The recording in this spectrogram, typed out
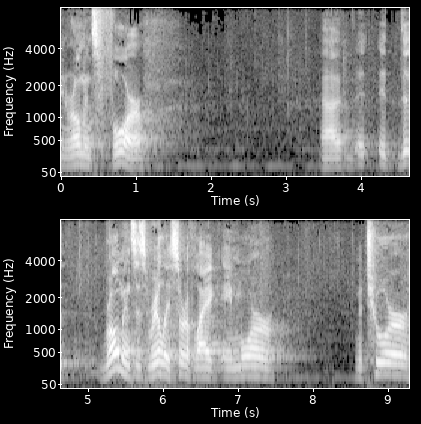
In Romans 4, uh, it, it, the, Romans is really sort of like a more mature,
